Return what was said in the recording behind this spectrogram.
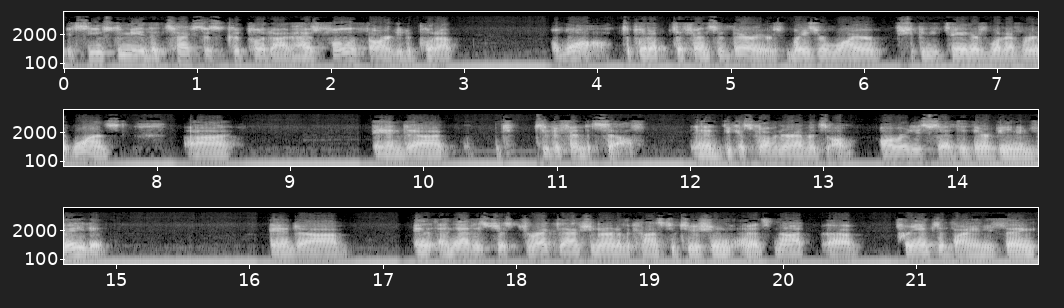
it, seems to me that Texas could put has full authority to put up a wall, to put up defensive barriers, razor wire, shipping containers, whatever it wants, uh, and uh, to defend itself. And because Governor Evans already said that they're being invaded, and uh, and, and, that is just direct action under the Constitution, and it's not uh, preempted by anything.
